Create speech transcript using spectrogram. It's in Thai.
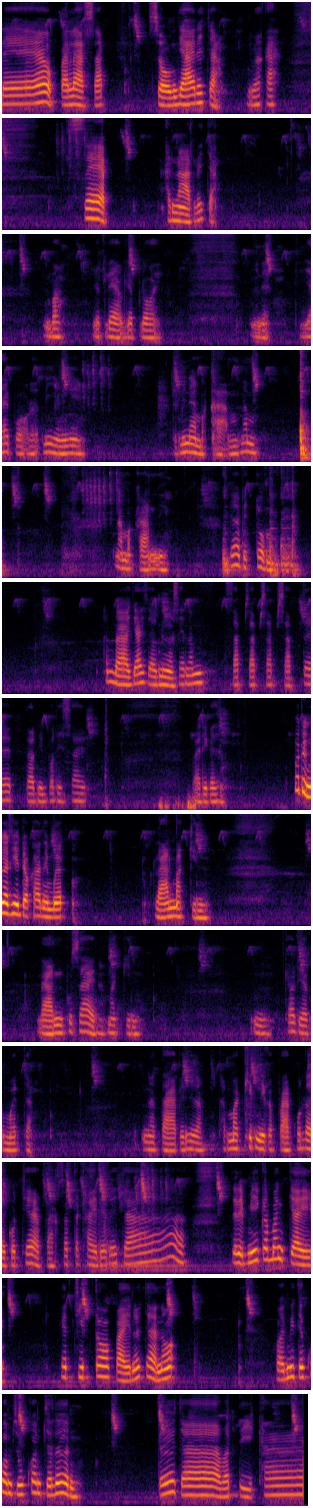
แล้วปลาซับสองย้ายได้จ้ะนะคะแซบขนาดเลยจ้ะบ้างเรียบแล้วเรียบร้อยนี่แหละที่ย้ายบอกแล้วมีอย่างนี้แต่ไม่น้ำมะขามน้ำน้ำมะขามนี่ย้ายไปต้มธรรมดาย้ายจะเอาเนื้อใส่น้ำซับซับซับซับแต่ตอนนี้บ่ได้ใส่ บาดนี้ก็พอถึงอาทิตย์ดอกค่ะในเมือดร้านมากิน ร้านผู้ชายนะมากิน อืมข้าวเดียวก็เมือดจ้ะหน้าตาเป็นนี่ละทำมาคลิปนี้ก็ฝากกดไลค์กดแชร์ฝากซับตะไคร้ได้ด้วยจ้า จะได้มีกำลังใจเฮ็ดคลิปต่อไปเนาะจ้าเนาะขอให้มีแต่ความสุขความเจริญเด้อจ้าหวัดดีค่ะ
